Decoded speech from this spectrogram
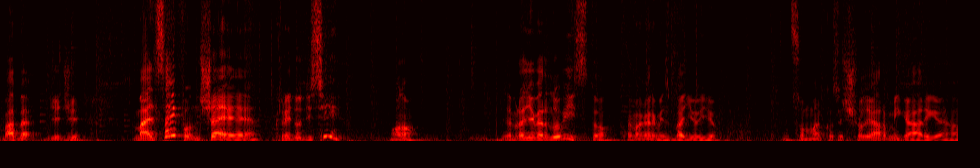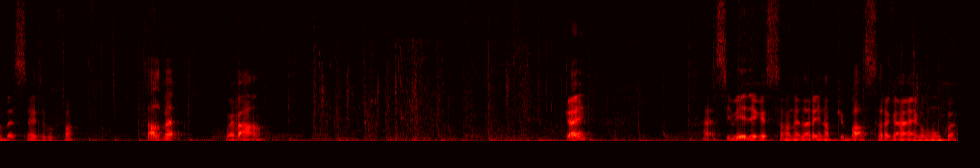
Vabbè, GG. Ma il siphon c'è? Credo di sì. O no? Mi sembra di averlo visto. Poi magari mi sbaglio io. Non so manco se ho le armi cariche. Vabbè, sai se può fare. Salve. Come va? Ok. Eh, si vede che sono nell'arena più bassa, raga, eh, comunque.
